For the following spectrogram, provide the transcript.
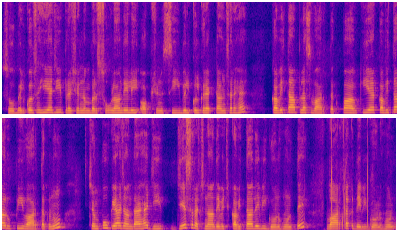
ਸੋ ਬਿਲਕੁਲ ਸਹੀ ਹੈ ਜੀ। ਪ੍ਰਸ਼ਨ ਨੰਬਰ 16 ਦੇ ਲਈ ਆਪਸ਼ਨ ਸੀ ਬਿਲਕੁਲ ਕਰੈਕਟ ਆਨਸਰ ਹੈ। ਕਵਿਤਾ ਪਲੱਸ ਵਾਰਤਕ। ਭਾਵ ਕੀ ਹੈ? ਕਵਿਤਾ ਰੂਪੀ ਵਾਰਤਕ ਨੂੰ ਚੰਪੂ ਕਿਹਾ ਜਾਂਦਾ ਹੈ। ਜੀ, ਜਿਸ ਰਚਨਾ ਦੇ ਵਿੱਚ ਕਵਿਤਾ ਦੇ ਵੀ ਗੁਣ ਹੋਣ ਤੇ ਵਾਰਤਕ ਦੇ ਵੀ ਗੁਣ ਹੋਣ,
